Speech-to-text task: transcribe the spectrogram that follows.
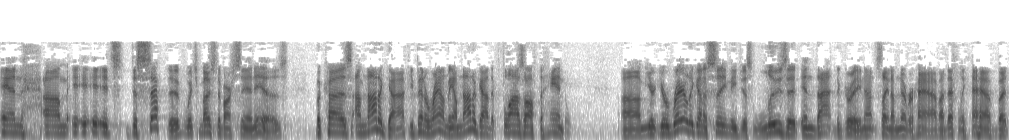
And um, it, it, it's deceptive, which most of our sin is, because I'm not a guy, if you've been around me, I'm not a guy that flies off the handle. Um, you're, you're rarely going to see me just lose it in that degree. Not saying I've never have, I definitely have, but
